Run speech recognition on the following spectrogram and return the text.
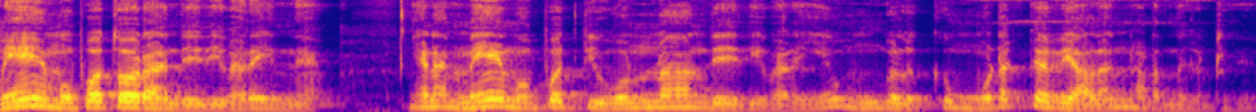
மே முப்பத்தோராந்தேதி வரைந்தேன் ஏன்னா மே முப்பத்தி ஒன்றாந்தேதி வரையும் உங்களுக்கு முடக்க வியாழன் நடந்துக்கிட்டு இருக்கு.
